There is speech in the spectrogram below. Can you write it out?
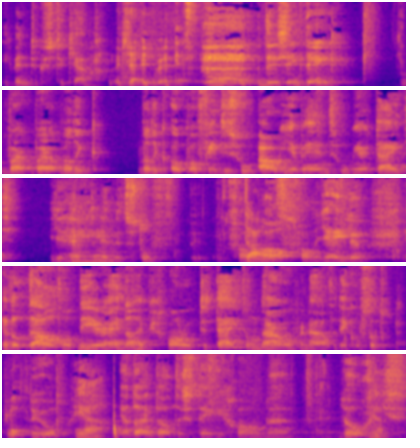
Ik ben natuurlijk een stukje ouder dan jij bent. Dus ik denk... Waar, waar, wat, ik, wat ik ook wel vind, is hoe ouder je bent... hoe meer tijd je hebt. Ja, ja. En het stof van, Daalt. al, van je hele... Ja, dat daalt wat neer. En dan heb je gewoon ook de tijd om daarover na te denken. Of dat klopt nu op. ja. Ja, dat, dat is denk ik gewoon eh, logisch.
